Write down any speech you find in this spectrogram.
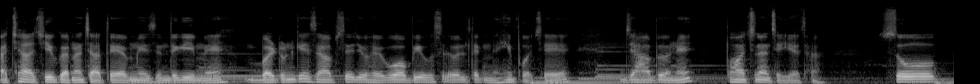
अच्छा अचीव करना चाहते हैं अपनी ज़िंदगी में बट उनके हिसाब से जो है वो अभी उस लेवल तक नहीं पहुँचे। जहाँ पे उन्हें पहुँचना चाहिए था। सो so,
